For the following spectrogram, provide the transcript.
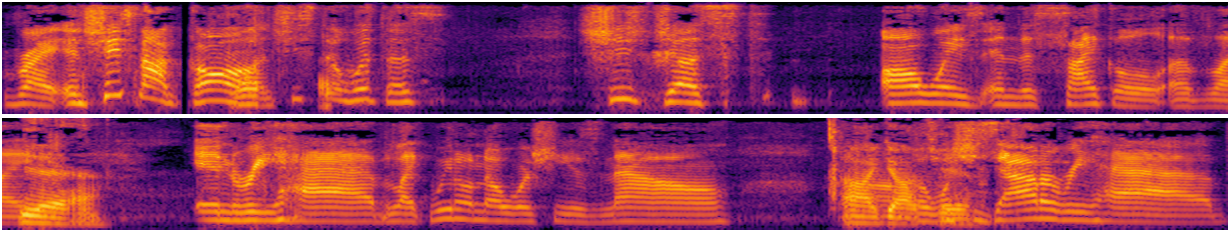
right. And she's not gone. She's still with us. She's just always in this cycle of like Yeah, in rehab. Like we don't know where she is now. I Um, got but when she's out of rehab,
